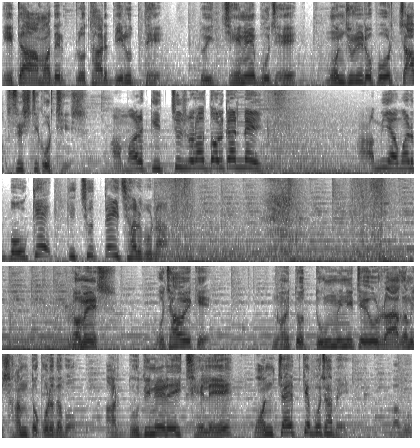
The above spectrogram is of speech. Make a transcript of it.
এটা আমাদের প্রথার বিরুদ্ধে। তুই জেনে বুঝে মঞ্জুরির ওপর চাপ সৃষ্টি করছিস। আমার কিচ্ছু শোনার দরকার নেই। আমি আমার বউকে কিছুতেই ছাড়বো না। রমেশ বোঝাও একে। নয়তো দু মিনিটে ওর রাগ আমি শান্ত করে দেব। আর দুদিনের এই ছেলে পঞ্চায়েতকে বোঝাবে। বাবু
